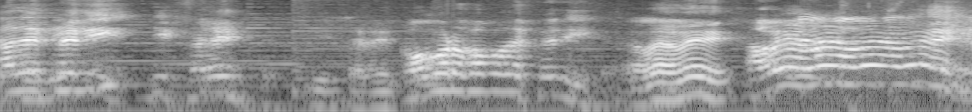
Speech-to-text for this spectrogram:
A a despedir. despedir diferente. ¿Cómo nos vamos a despedir? A ver, a ver. A ver, a ver, a ver,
